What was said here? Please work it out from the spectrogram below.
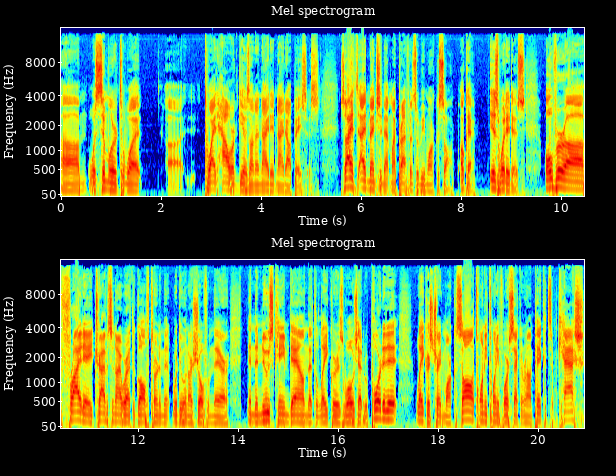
um, was similar to what uh, Dwight Howard gives on a night in, night out basis. So I had mentioned that my preference would be Marc Gasol. Okay, is what it is. Over uh, Friday, Travis and I were at the golf tournament. We're doing our show from there, and the news came down that the Lakers, Woj had reported it. Lakers trade Marc Gasol, 2024 second round pick, and some cash,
